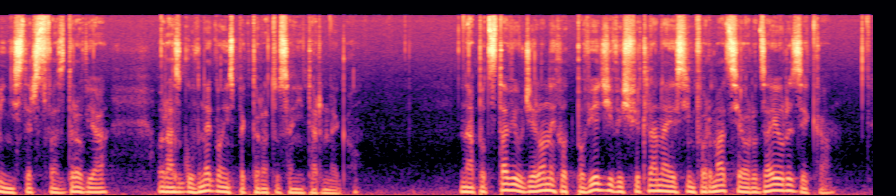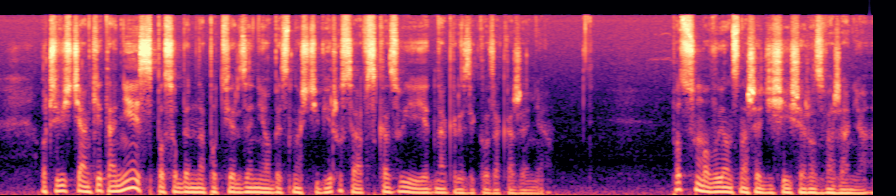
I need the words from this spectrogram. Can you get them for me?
Ministerstwa Zdrowia oraz Głównego Inspektoratu Sanitarnego. Na podstawie udzielonych odpowiedzi wyświetlana jest informacja o rodzaju ryzyka. Oczywiście ankieta nie jest sposobem na potwierdzenie obecności wirusa, wskazuje jednak ryzyko zakażenia. Podsumowując nasze dzisiejsze rozważania,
